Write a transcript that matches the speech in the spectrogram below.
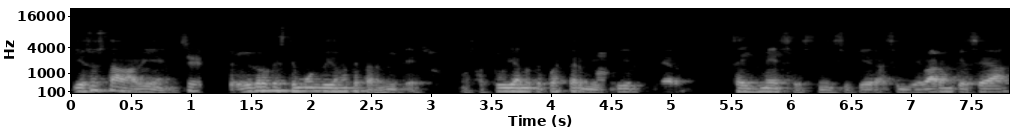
Y eso estaba bien. Pero yo creo que este mundo ya no te permite eso. O sea, tú ya no te puedes permitir tener seis meses ni siquiera sin llevar aunque sea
